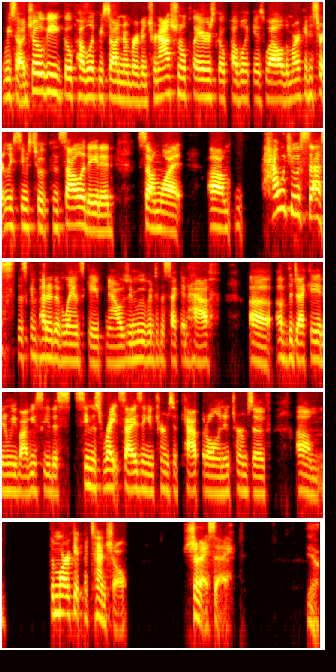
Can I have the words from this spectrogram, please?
we saw Joby go public. We saw a number of international players go public as well. The market certainly seems to have consolidated somewhat. Um, how would you assess this competitive landscape now as we move into the second half uh, of the decade? And we've obviously this seen this right sizing in terms of capital and in terms of um, the market potential, should I say? Yeah,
